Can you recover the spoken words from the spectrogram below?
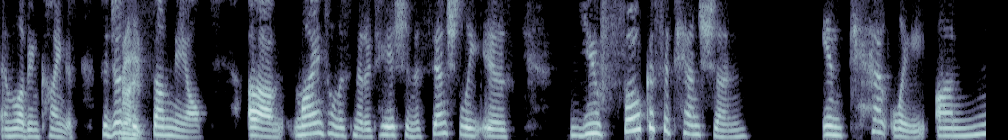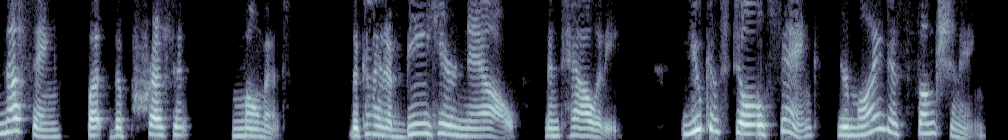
and loving kindness so just right. a thumbnail um, mindfulness meditation essentially is you focus attention intently on nothing but the present moment the kind of be here now mentality. You can still think your mind is functioning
